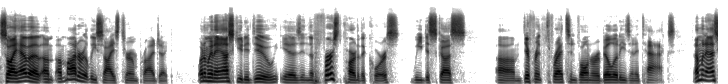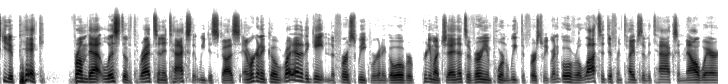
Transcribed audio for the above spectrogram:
So i have a, a moderately sized term project. What I'm going to ask you to do is in the first part of the course, we discuss um, different threats and vulnerabilities and attacks. And I'm going to ask you to pick from that list of threats and attacks that we discuss, and we're going to go right out of the gate in the first week. We're going to go over pretty much, and that's a very important week the first week. We're going to go over lots of different types of attacks and malware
